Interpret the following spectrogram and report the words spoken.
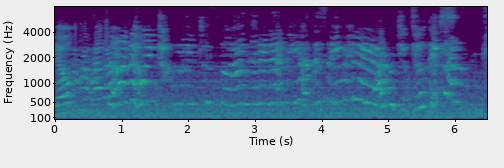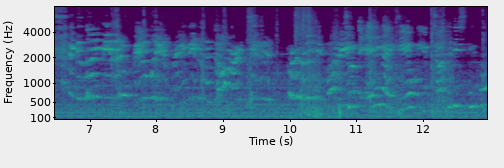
Do you even know the real I know, I know. I just saw her on the internet and we had the same hair. Why would you do this? Because, because I needed a family and they needed a daughter. I did it for Do you have any idea what you've done to these people?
